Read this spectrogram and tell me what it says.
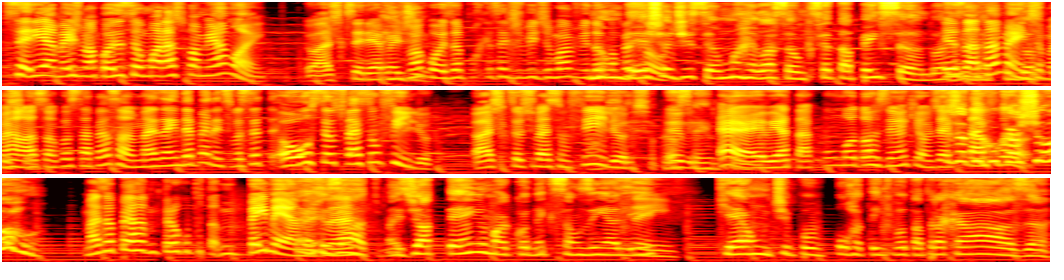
Seria a mesma coisa se eu morasse com a minha mãe. Eu acho que seria a Entendi. mesma coisa porque você divide uma vida com Não a pessoa. deixa de ser uma relação que você tá pensando ali, né, com Exatamente, duas é uma pessoas. relação que você tá pensando. Mas é independente. Se você, ou se eu tivesse um filho. Eu acho que se eu tivesse um filho. Nossa, isso é pra eu, sempre, é, né? eu ia estar com um motorzinho aqui. Onde é Você que já tá tem com o cachorro. Mas eu me preocupo bem É, menos, né? exato, mas já tem uma conexãozinha ali Sim. que é um tipo, porra, tem que voltar pra casa.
